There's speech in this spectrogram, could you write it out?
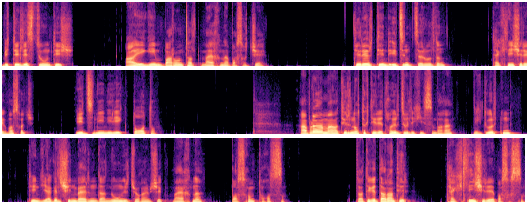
битээлээс зүүн тийш аягийн баруун талд майхнаа босгожээ. Тэрээр тэнд эзэнт зориулан тахилын ширээг босгож эзний нэрийг дуудав. Авраам тэр нутагт ирээд хоёр зүйлийг хийсэн байгаа. Нэгдүгээрт нь тэнд яг л шин байрандаа нүүн ирж байгаа юм шиг майхнаа босгон тоглосон. За тэгээд дараа нь тэр тахилын ширээ босгосон.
